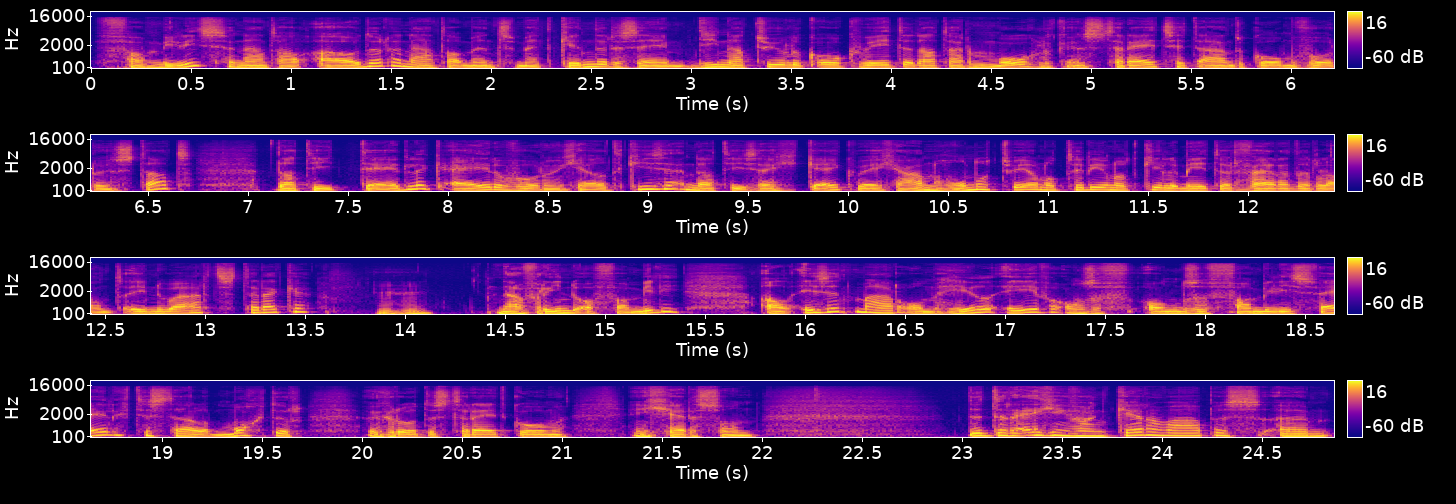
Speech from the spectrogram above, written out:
families, een aantal ouderen, een aantal mensen met kinderen zijn, die natuurlijk ook weten dat er mogelijk een strijd zit aan te komen voor hun stad, dat die tijdelijk eieren voor hun geld kiezen en dat die zeggen, kijk, wij gaan 100, 200, 300 kilometer verder landinwaarts trekken. Mm naar vrienden of familie. Al is het maar om heel even onze, onze families veilig te stellen, mocht er een grote strijd komen in Gerson. De dreiging van kernwapens. Um,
